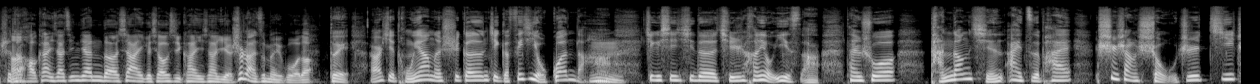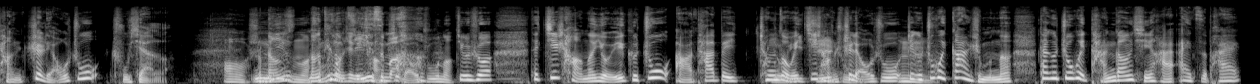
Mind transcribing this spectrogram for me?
是的。好看一下今天的下一个消息，看一下也是来自美国的，对，而且同样呢是跟这个飞机有关的哈。这个信息的其实很有意思啊，他是说弹钢琴爱自拍，世上首只机场治疗猪出现了。哦，什么意思呢？能听懂这个意思吗？治疗猪呢？就是说在机场呢有一个猪啊，它被称作为机场治疗猪。这个猪会干什么呢？它个猪会弹钢琴，还爱自拍。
